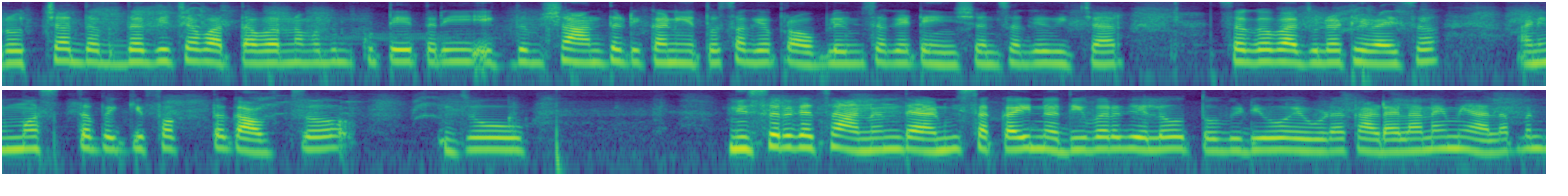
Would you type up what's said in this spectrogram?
रोजच्या दगदगीच्या वातावरणामधून कुठेतरी एकदम शांत ठिकाणी येतो. सगळे प्रॉब्लेम सगळे टेन्शन सगळे विचार सगळं बाजूला ठेवायचं आणि मस्तपैकी फक्त गावचं जो निसर्गाचा आनंद आहे. आणि मी सकाळी नदीवर गेलो होतो. व्हिडिओ एवढा काढायला नाही मिळाला पण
